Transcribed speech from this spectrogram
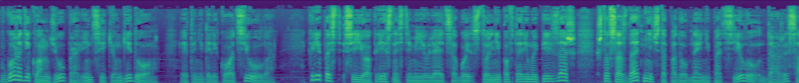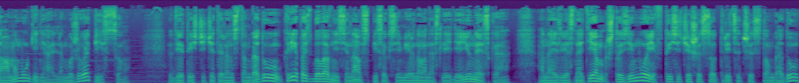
в городе Кванджу провинции Кёнгидо. Это недалеко от Сеула. Крепость с ее окрестностями является собой столь неповторимый пейзаж, что создать нечто подобное не под силу даже самому гениальному живописцу. В 2014 году крепость была внесена в список всемирного наследия ЮНЕСКО. Она известна тем, что зимой в 1636 году,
